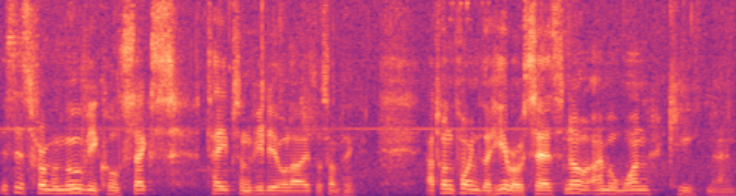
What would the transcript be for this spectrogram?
This is from a movie called Sex, Tapes and Video Lies or something. At one point the hero says, no, I'm a one-key man.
